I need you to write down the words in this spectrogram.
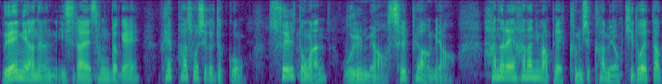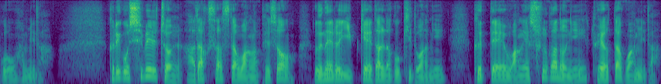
느에미아는 이스라엘 성벽의 회파 소식을 듣고 수일 동안 울며 슬퍼하며 하늘의 하나님 앞에 금식하며 기도했다고 합니다. 그리고 11절 아닥사스다 왕 앞에서 은혜를 입게 해달라고 기도하니 그때 왕의 술관원이 되었다고 합니다.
